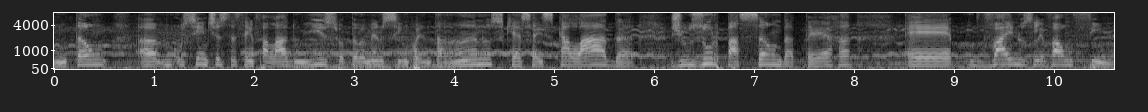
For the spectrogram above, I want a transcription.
Então, uh, os cientistas têm falado isso há pelo menos 50 anos, que essa escalada de usurpação da Terra é, vai nos levar a um fim.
